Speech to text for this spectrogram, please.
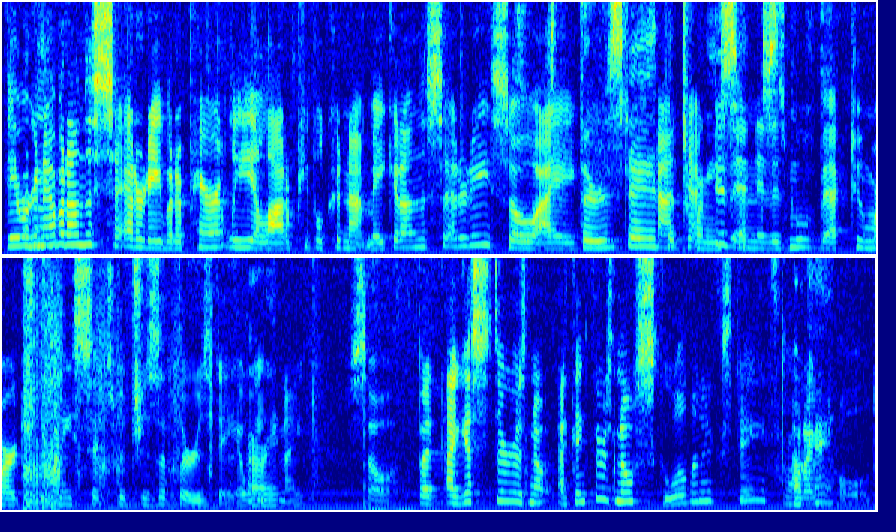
They were gonna have it on the Saturday, but apparently a lot of people could not make it on the Saturday, so I Thursday, the contacted, and it 26th? is moved back to March twenty-sixth, which is a Thursday, a right. weeknight. So, but I guess there is no, I think there's no school the next day, from what Okay. I'm told.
